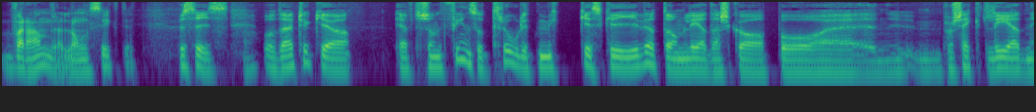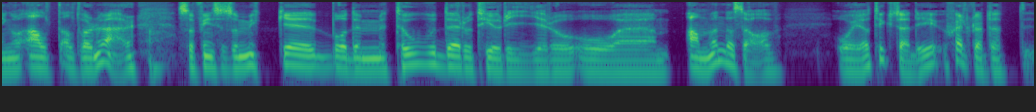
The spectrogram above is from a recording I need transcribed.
varandra långsiktigt. Precis, och där tycker jag eftersom det finns otroligt mycket skrivet om ledarskap och eh, projektledning och allt, allt vad det nu är, ja. så finns det så mycket både metoder och teorier att eh, använda sig av. Och jag tycker att det är självklart att eh,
